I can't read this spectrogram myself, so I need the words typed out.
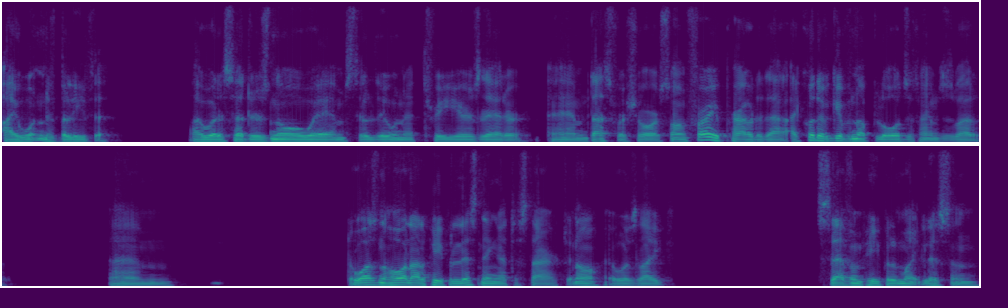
I wouldn't have believed it. I would have said there's no way I'm still doing it three years later. Um that's for sure. So I'm very proud of that. I could have given up loads of times as well. Um there wasn't a whole lot of people listening at the start, you know. It was like seven people might listen.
